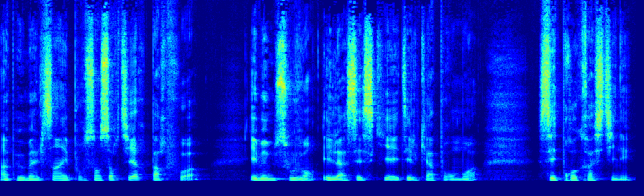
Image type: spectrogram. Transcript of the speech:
un peu malsain, et pour s'en sortir, parfois, et même souvent, et là c'est ce qui a été le cas pour moi, c'est de procrastiner.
